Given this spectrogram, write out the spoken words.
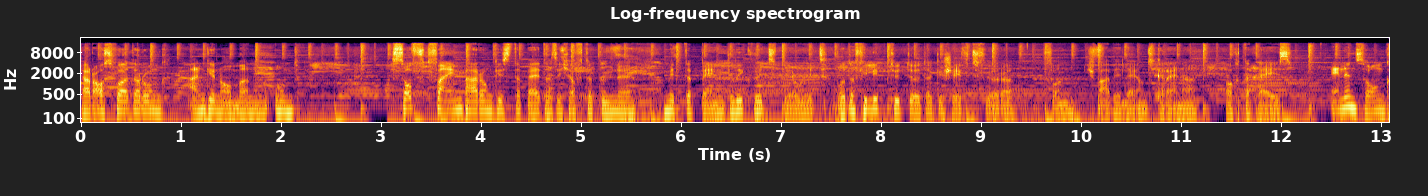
Herausforderung angenommen und Soft-Vereinbarung ist dabei, dass ich auf der Bühne mit der Band Liquid Spirit oder Philipp Tütte, der Geschäftsführer von Schwabelei und Greiner, auch dabei ist, einen Song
